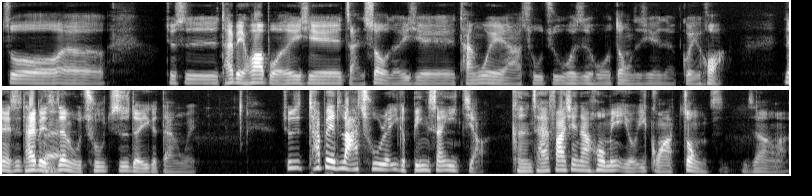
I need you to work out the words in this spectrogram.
做呃，就是台北花博的一些展售的一些摊位啊、出租或是活动这些的规划，那也是台北市政府出资的一个单位。就是他被拉出了一个冰山一角，可能才发现他后面有一寡粽子，你知道吗？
